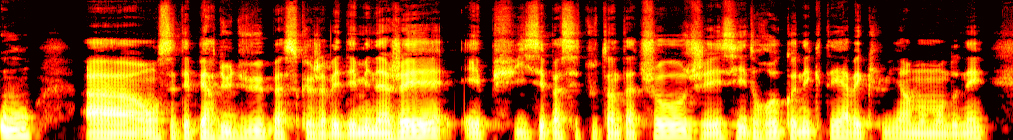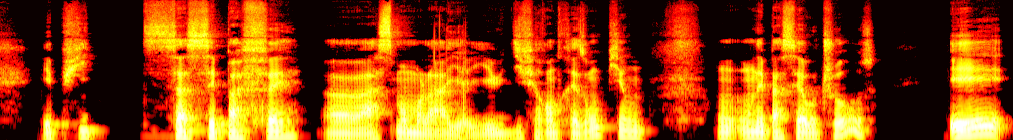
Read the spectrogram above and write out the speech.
où on s'était perdu de vue parce que j'avais déménagé et puis s'est passé tout un tas de choses. J'ai essayé de reconnecter avec lui à un moment donné et puis ça s'est pas fait à ce moment-là. Il y, a eu différentes raisons. Puis on, on est passé à autre chose et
